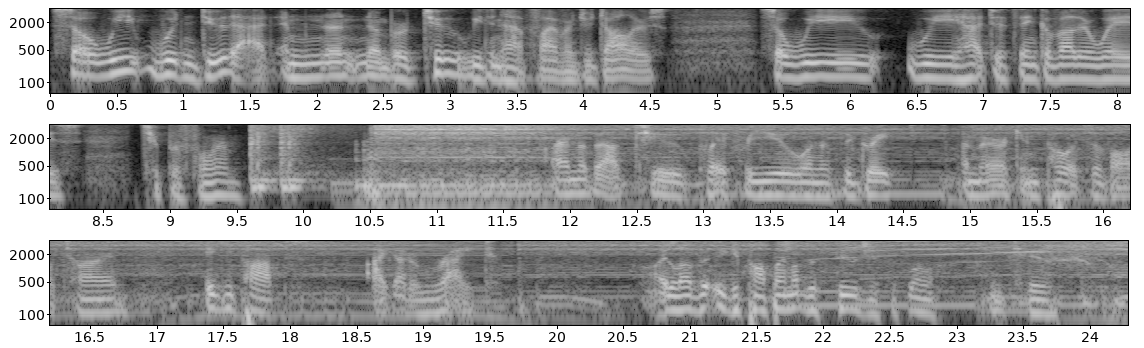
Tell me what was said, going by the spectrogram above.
So we wouldn't do that. And n- number two, we didn't have five hundred dollars. So we we had to think of other ways to perform. I'm about to play for you one of the great American poets of all time, Iggy Pop's I Gotta Write. I love Iggy Pop. I love the Stooges as well. Me too.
